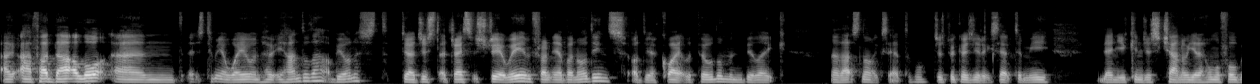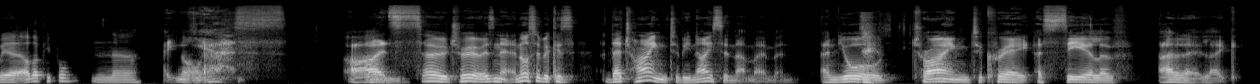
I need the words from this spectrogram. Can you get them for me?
I, I've had that a lot, and it's took me a while on how to handle that. I'll be honest. Do I just address it straight away in front of an audience, or do I quietly pull them and be like, "No, that's not acceptable. Just because you're accepting me, then you can just channel your homophobia at other people." Nah, not yes. Oh, it's so true, isn't it? And also because they're trying to be nice in that moment, and you're trying to create a seal of I don't know, like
